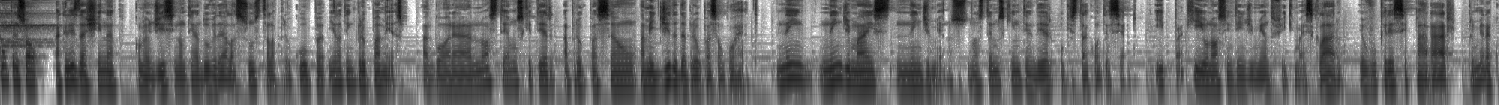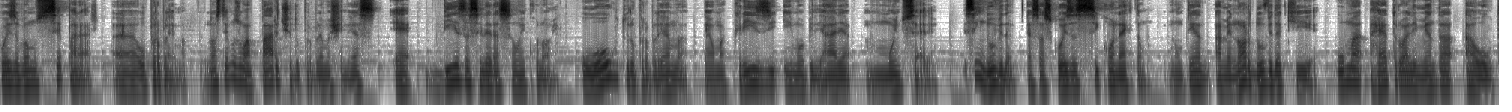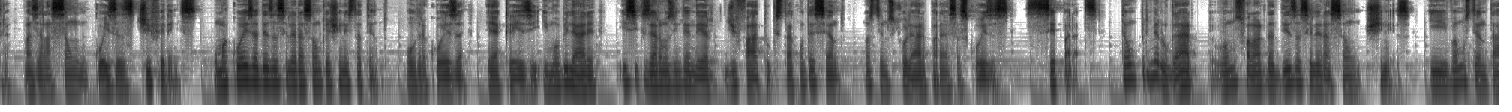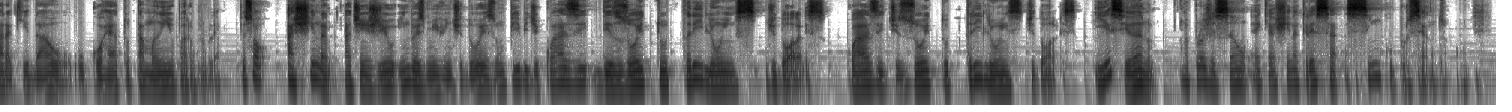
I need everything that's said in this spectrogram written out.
Bom, pessoal, a crise da China, como eu disse, não tenha dúvida, ela assusta, ela preocupa e ela tem que preocupar mesmo. Agora, nós temos que ter a preocupação, a medida da preocupação correta. Nem, nem de mais, nem de menos. Nós temos que entender o que está acontecendo. E para que o nosso entendimento fique mais claro, eu vou querer separar. Primeira coisa, vamos separar uh, o problema. Nós temos uma parte do problema chinês é desaceleração econômica. O outro problema é uma crise imobiliária muito séria. Sem dúvida, essas coisas se conectam. Não tenha a menor dúvida que uma retroalimenta a outra, mas elas são coisas diferentes. Uma coisa é a desaceleração que a China está tendo, outra coisa é a crise imobiliária. E se quisermos entender de fato o que está acontecendo, nós temos que olhar para essas coisas separadas. Então, em primeiro lugar, vamos falar da desaceleração chinesa e vamos tentar aqui dar o, o correto tamanho para o problema. Pessoal, a China atingiu em 2022 um PIB de quase 18 trilhões de dólares. Quase 18 trilhões de dólares. E esse ano, a projeção é que a China cresça 5%.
